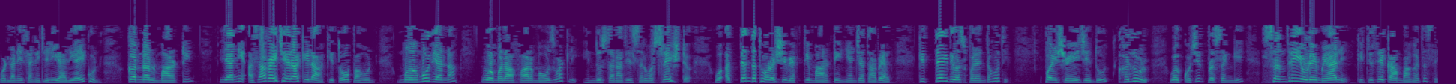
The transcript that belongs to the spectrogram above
वडिलांनी सांगितलेली यादी ऐकून कर्नल मार्टिन यांनी असा काही चेहरा केला की तो पाहून महमूद यांना व मला फार मौज वाटली. हिंदुस्थानातील सर्वश्रेष्ठ व अत्यंत थोर अशी व्यक्ती मार्टिन यांच्या ताब्यात कित्येक दिवसपर्यंत होती. पण शेळीचे दूध खजूर व क्वचित प्रसंगी संत्री एवढे मिळाले की तिचे काम भागत असे.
